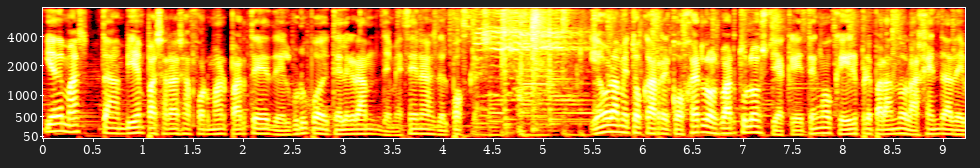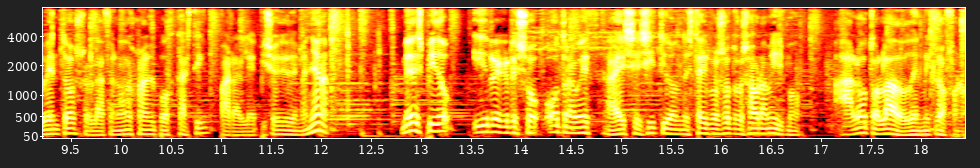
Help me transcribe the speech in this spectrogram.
y además también pasarás a formar parte del grupo de Telegram de mecenas del podcast. Y ahora me toca recoger los bártulos ya que tengo que ir preparando la agenda de eventos relacionados con el podcasting para el episodio de mañana. Me despido y regreso otra vez a ese sitio donde estáis vosotros ahora mismo, al otro lado del micrófono.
